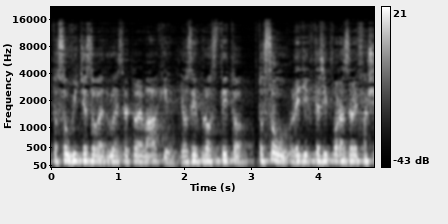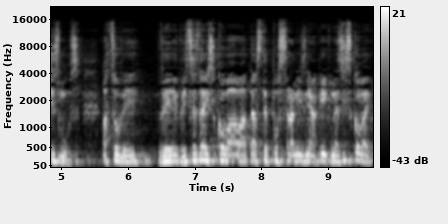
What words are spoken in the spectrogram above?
to jsou vítězové druhé světové války. Josef Broz Tito, to jsou lidi, kteří porazili fašismus. A co vy? Vy, vy se tady skováváte a jste posraný z nějakých neziskovek.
